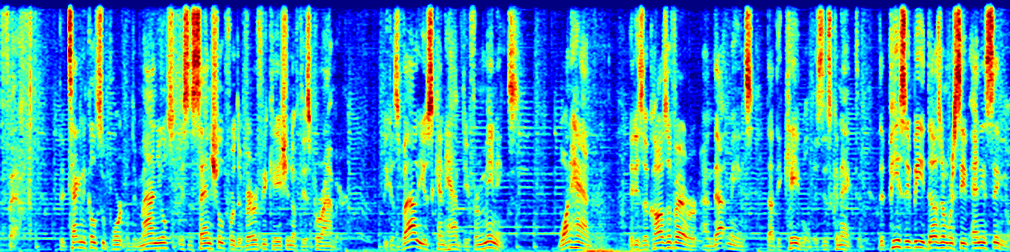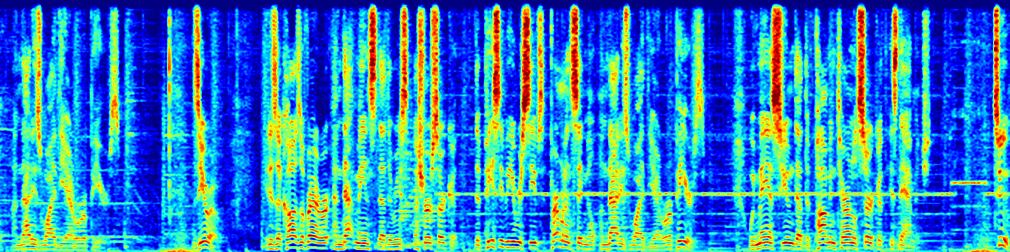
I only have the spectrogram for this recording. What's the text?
FF. The technical support of the manuals is essential for the verification of this parameter, because values can have different meanings. 100. It is a cause of error and that means that the cable is disconnected. The PCB doesn't receive any signal and that is why the error appears. 0. It is a cause of error and that means that there is a short circuit. The PCB receives permanent signal and that is why the error appears. We may assume that the pump internal circuit is damaged. 2.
